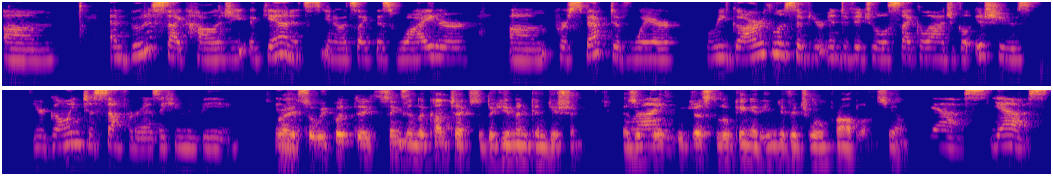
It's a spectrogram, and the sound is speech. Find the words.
Um, and Buddhist psychology, again, it's, you know, it's like this wider um, perspective where regardless of your individual psychological issues, you're going to suffer as a human being. Right. So we put the things in the context of the human condition as right. opposed to just looking at individual problems. Yeah. Yes. Yes.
